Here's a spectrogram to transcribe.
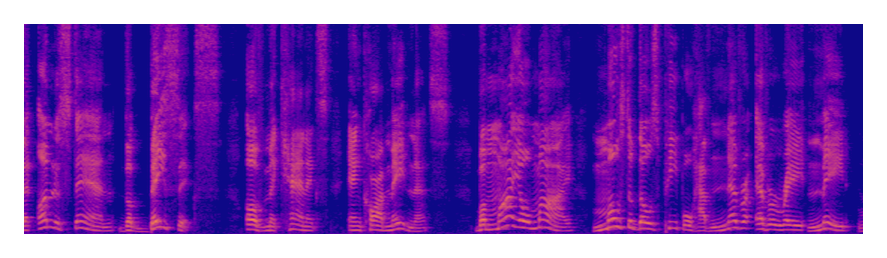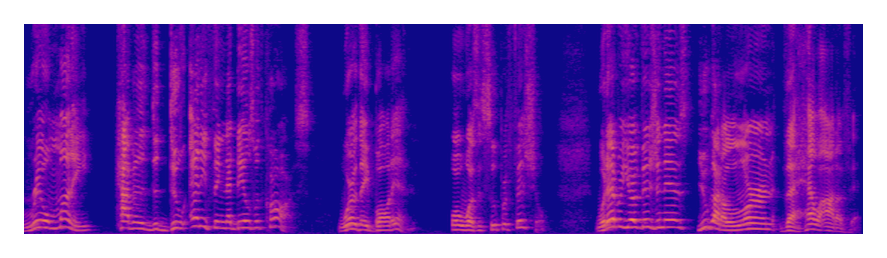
that understand the basics of mechanics and car maintenance. But my oh my, most of those people have never ever made real money having to do anything that deals with cars. Were they bought in? Or was it superficial? Whatever your vision is, you got to learn the hell out of it.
